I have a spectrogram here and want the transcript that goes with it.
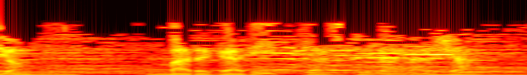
Margarita Celarayán.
